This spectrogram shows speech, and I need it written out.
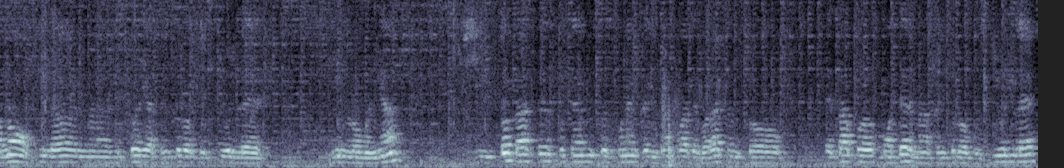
o nouă filă în istoria săriturilor cu schiurile din România și tot astăzi putem să spunem că intrăm cu adevărat într-o etapă modernă a săriturilor cu schiurile,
